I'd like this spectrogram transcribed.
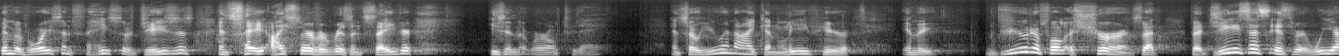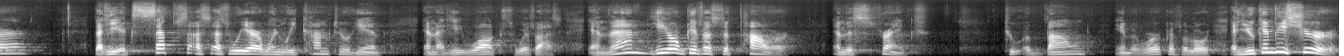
been the voice and face of Jesus and say, I serve a risen Savior? He's in the world today. And so you and I can leave here in the beautiful assurance that, that Jesus is where we are, that He accepts us as we are when we come to Him, and that He walks with us. And then He'll give us the power and the strength to abound in the work of the Lord. And you can be sure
